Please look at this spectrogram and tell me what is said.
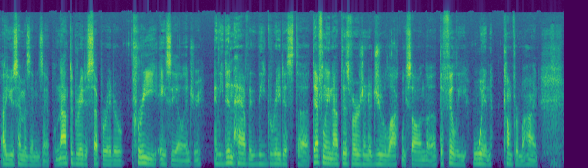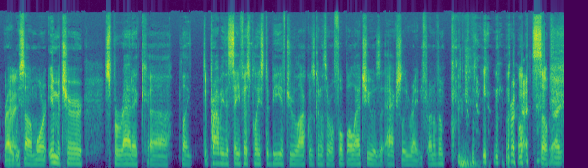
I'll use him as an example. Not the greatest separator pre ACL injury. And he didn't have the greatest, uh, definitely not this version of Drew Lock we saw in the, the Philly win come from behind, right? Right. We saw a more immature, sporadic, uh, like the, probably the safest place to be if Drew Lock was going to throw a football at you is actually right in front of him. So, Right.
